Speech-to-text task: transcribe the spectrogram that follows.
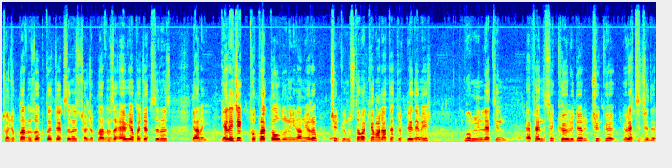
çocuklarınızı okutacaksınız, çocuklarınıza ev yapacaksınız. Yani gelecek toprakta olduğunu inanıyorum. Çünkü Mustafa Kemal Atatürk ne demiş? Bu milletin efendisi köylüdür çünkü üreticidir.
